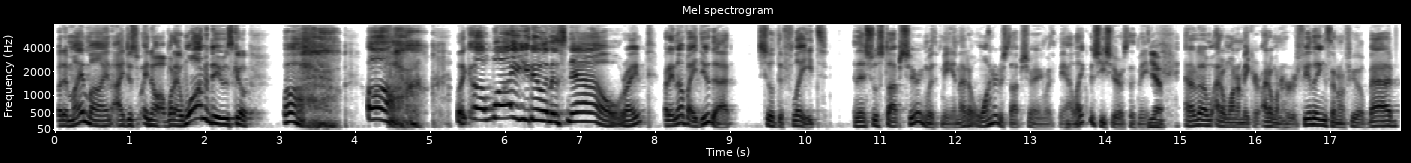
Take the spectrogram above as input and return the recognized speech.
But in my mind, I just you know what I want to do is go oh, oh, like, oh, why are you doing this now? Right. But I know if I do that, she'll deflate and then she'll stop sharing with me. And I don't want her to stop sharing with me. I mm-hmm. like when she shares with me. Yeah. And I don't, I don't want to make her, I don't want to hurt her feelings. I don't feel bad.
